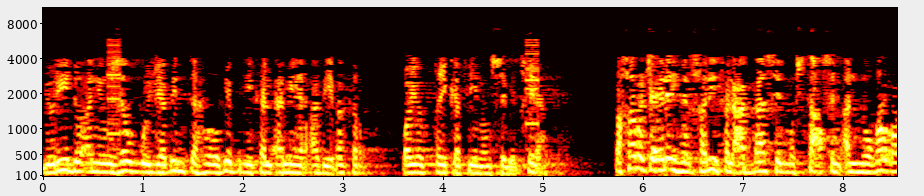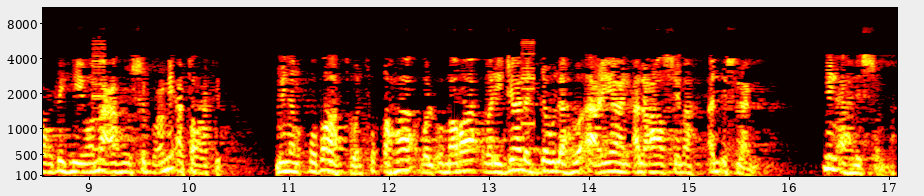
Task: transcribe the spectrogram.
يريد أن يزوج بنته بابنك الأمير أبي بكر ويبقيك في منصب الخلافة فخرج إليه الخليفة العباسي المستعصم المغرر به ومعه سبعمائة راكب من القضاة والفقهاء والأمراء ورجال الدولة وأعيان العاصمة الإسلامية من أهل السنة.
